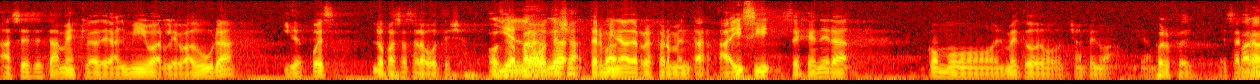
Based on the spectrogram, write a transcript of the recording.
haces esta mezcla de almíbar, levadura, y después lo pasas a la botella. O y sea, en la botella la- termina de refermentar. Ahí sí se genera como el método champenois. digamos. Perfecto. Exactamente, Para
